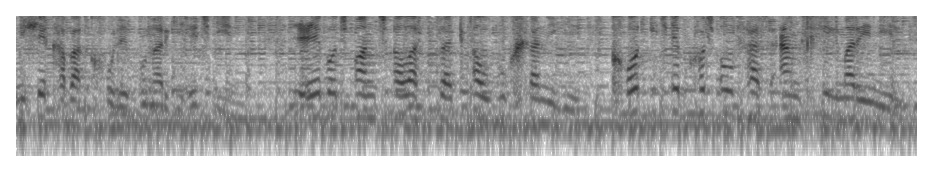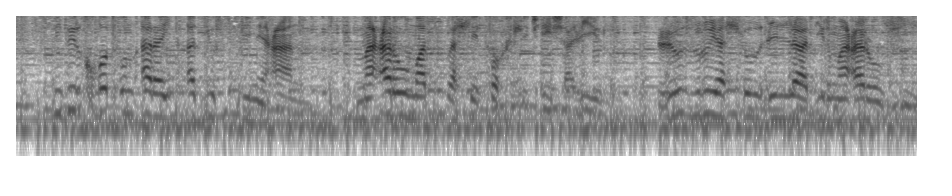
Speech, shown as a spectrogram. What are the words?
نشي قبق خولب هنرجي هجين عيبوش أنش ألاتسك ألبو خانيجي خود إجيب كوش ألساس عن خيل مارينيل سيبير خود أن أريد أديوس سينيعان معرومات صحي تخلج إي شعير عذر يحل إلا دير معروفي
